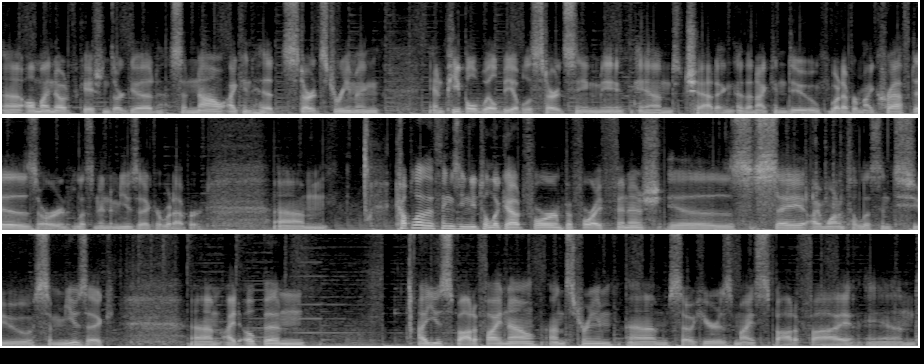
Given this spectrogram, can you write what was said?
Uh, all my notifications are good. So now I can hit start streaming and people will be able to start seeing me and chatting. And then I can do whatever my craft is or listening to music or whatever. Um, couple other things you need to look out for before I finish is say I wanted to listen to some music. Um, I'd open. I use Spotify now on stream. Um, so here's my Spotify, and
